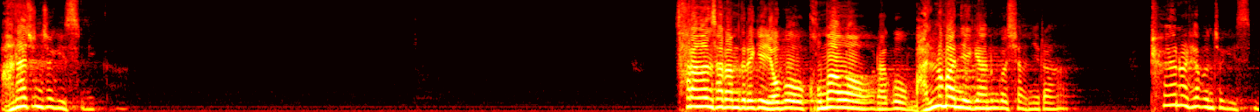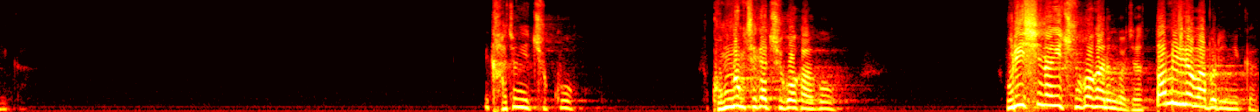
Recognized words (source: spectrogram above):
안아준 적이 있습니까? 사랑한 사람들에게 여보 고마워라고 말로만 얘기하는 것이 아니라 표현을 해본 적이 있습니까? 가정이 죽고 공동체가 죽어가고 우리 신앙이 죽어가는 거죠. 떠밀려가 버리니까.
